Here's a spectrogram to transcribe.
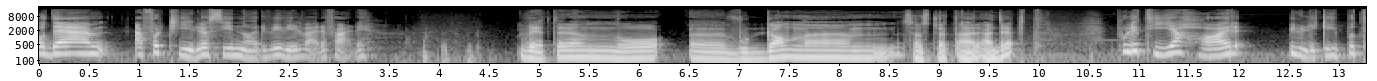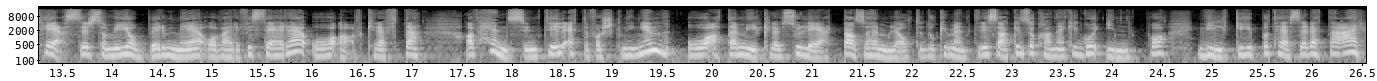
Og det er for tidlig å si når vi vil være ferdig. Vet dere nå uh, hvordan uh, Sønstvedt er, er, drept? Politiet har ulike hypoteser som vi jobber med å verifisere og avkrefte. Av hensyn til etterforskningen og at det er mye klausulerte, altså hemmeligholdte dokumenter i saken, så kan jeg ikke gå inn på hvilke hypoteser dette er.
